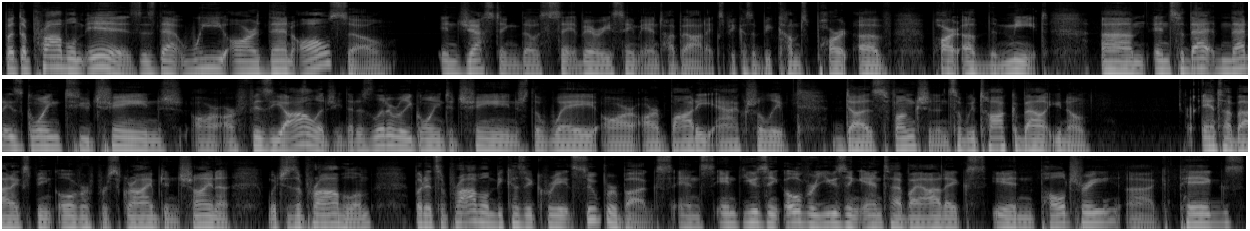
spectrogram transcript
But the problem is, is that we are then also ingesting those very same antibiotics because it becomes part of part of the meat, um, and so that and that is going to change our, our physiology. That is literally going to change the way our our body actually does function. And so we talk about you know antibiotics being overprescribed in China, which is a problem, but it's a problem because it creates superbugs and in using overusing antibiotics in poultry, uh, pigs,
